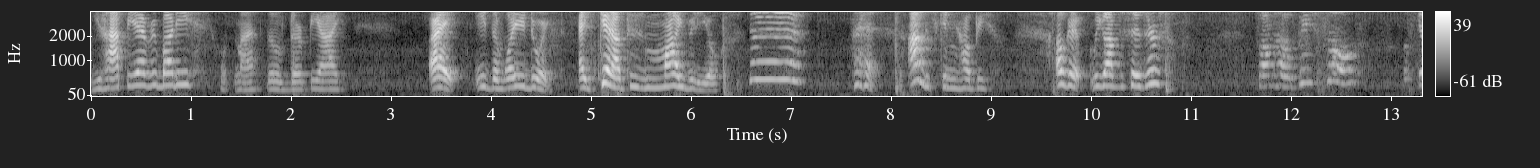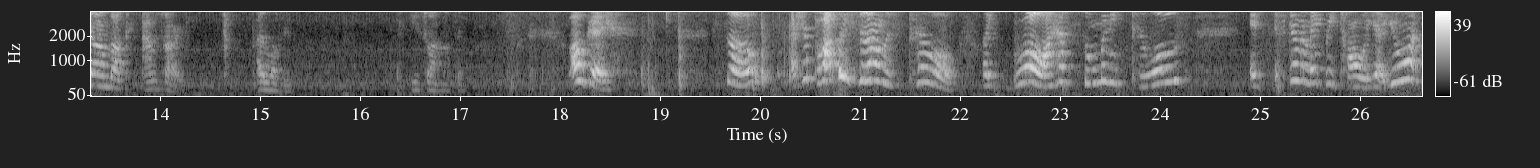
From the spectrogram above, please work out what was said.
You happy, everybody? With my little derpy eye. Hey, Ethan, what are you doing? Hey, get out. This is my video. I'm just kidding, Helpy. Okay, we got the scissors So I'm Helpy. So, let's get unboxed. I'm sorry. I love you. You saw nothing. Okay. So, I should probably sit on this pillow. Like, bro, I have so many pillows. It, it's to make me taller. Yeah, you know what?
